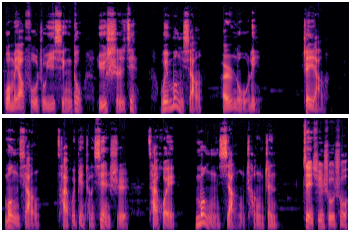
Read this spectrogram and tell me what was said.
我们要付诸于行动与实践，为梦想而努力，这样梦想才会变成现实，才会梦想成真。建勋叔叔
